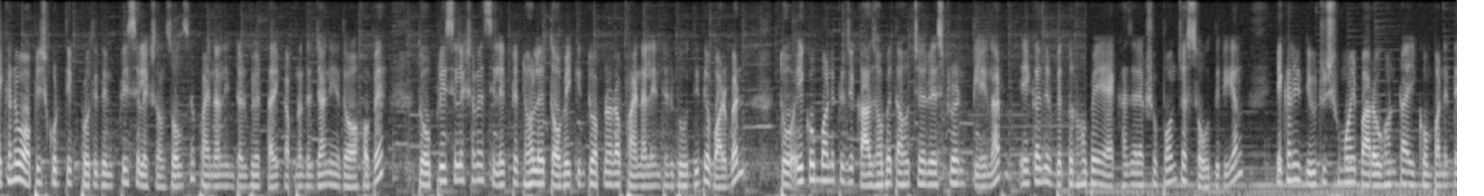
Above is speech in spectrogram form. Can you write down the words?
এখানেও অফিস কর্তৃক প্রতিদিন প্রি সিলেকশন চলছে ফাইনাল ইন্টারভিউয়ের তারিখ আপনাদের জানিয়ে দেওয়া হবে। তো প্রি সিলেকশনে সিলেক্টেড হলে তবেই কিন্তু আপনারা ফাইনাল ইন্টারভিউ দিতে পারবেন। তো এই কোম্পানিতে যে কাজ হবে তা হচ্ছে রেস্টুরেন্ট ক্লিনার এই কাজের বেতন হবে এক হাজার একশো পঞ্চাশ সৌদি রিয়াল। এখানে ডিউটির সময় বারো ঘণ্টা। এই কোম্পানিতে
